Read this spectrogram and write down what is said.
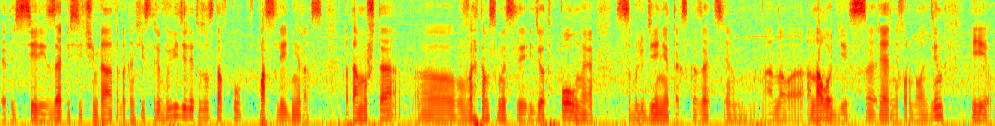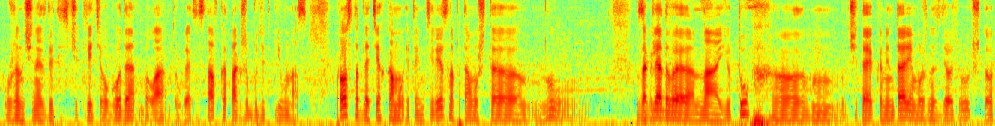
этой серии записей чемпионата Back History вы видели эту заставку в последний раз. Потому что э, в этом смысле идет полное соблюдение, так сказать, э, аналогии с реальной Формулой-1. И уже начиная с 2003 года была другая заставка, также будет и у нас. Просто для тех, кому это интересно, потому что, ну, заглядывая на YouTube, э, читая комментарии, можно сделать вывод, что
